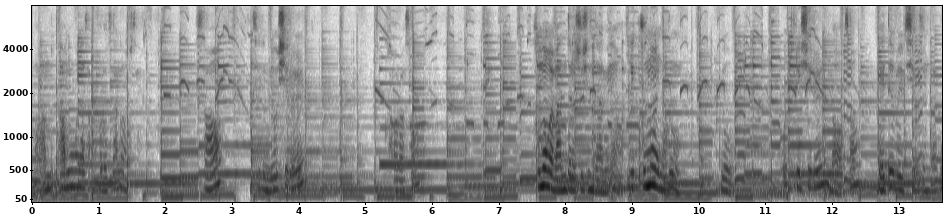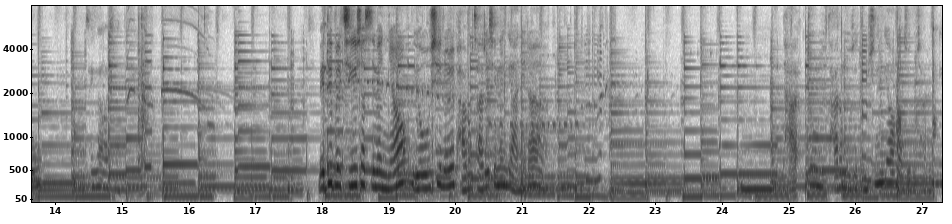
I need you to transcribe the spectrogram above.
뭐 아무, 아무거나 다 걸어도 상관없어요. 그래서 지금 요 실을 걸어서 구멍을 만들어 주신 다음에요. 이 구멍으로 요 꼬투리 실을 넣어서 매듭을 지어준다고 생각하시면 돼요. 매듭을 지으셨으면요, 요 실을 바로 자르시는 게 아니라 음, 다, 좀 다른 곳에 좀 숨겨가지고 자를게요.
